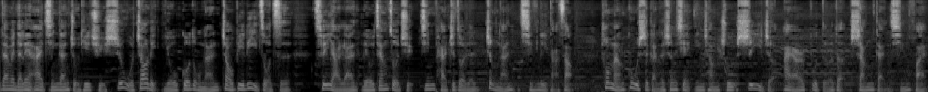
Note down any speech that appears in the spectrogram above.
单位的恋爱情感主题曲《失物招领》由郭栋楠、赵碧丽作词，崔雅然、刘江作曲，金牌制作人郑楠倾力打造，充满故事感的声线吟唱出失意者爱而不得的伤感情怀。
